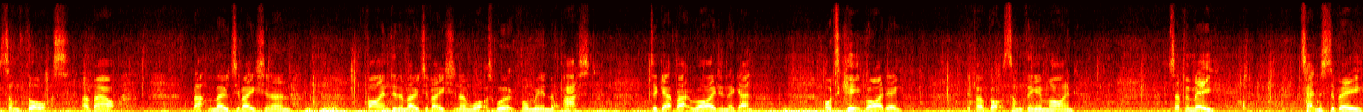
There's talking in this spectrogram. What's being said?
some thoughts about that motivation and finding the motivation and what's worked for me in the past to get back riding again or to keep riding if I've got something in mind. So for me, tends to be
